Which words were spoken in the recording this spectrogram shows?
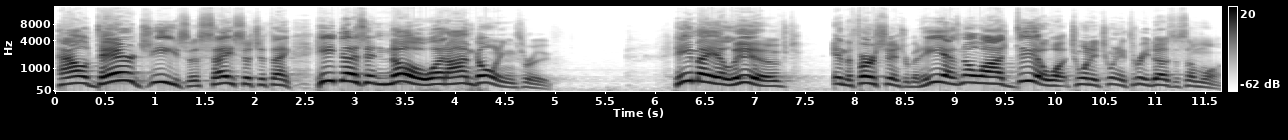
how dare Jesus say such a thing? He doesn't know what I'm going through. He may have lived in the first century, but he has no idea what 2023 does to someone.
